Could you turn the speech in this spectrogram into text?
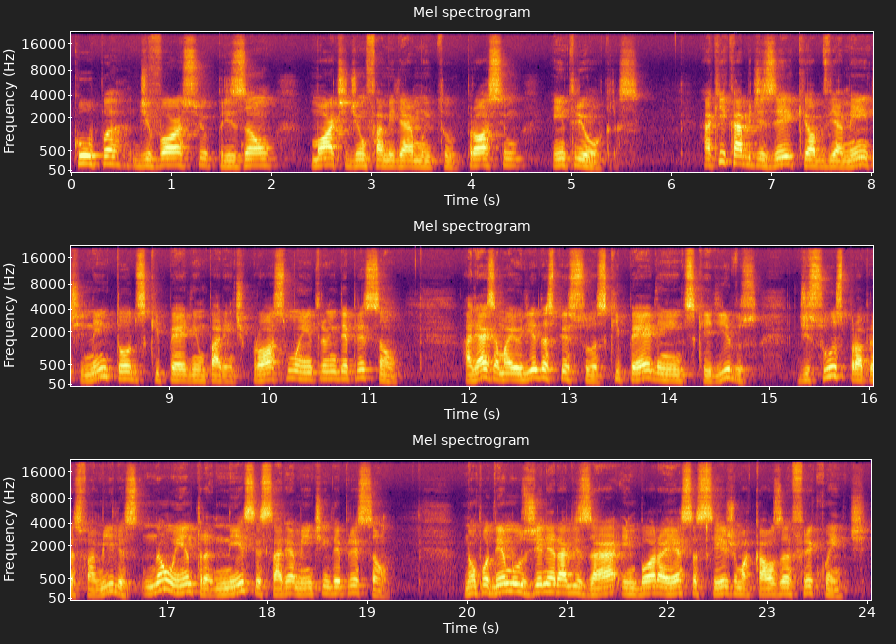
culpa, divórcio, prisão, morte de um familiar muito próximo, entre outras. Aqui cabe dizer que, obviamente, nem todos que perdem um parente próximo entram em depressão. Aliás, a maioria das pessoas que perdem entes queridos de suas próprias famílias não entra necessariamente em depressão. Não podemos generalizar, embora essa seja uma causa frequente.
